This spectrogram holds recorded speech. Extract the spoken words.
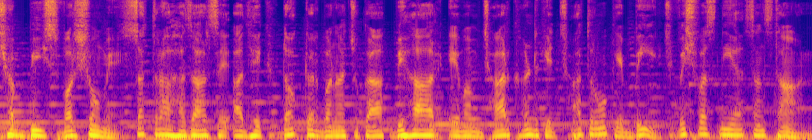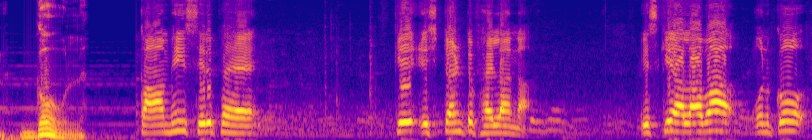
26 वर्षों में 17,000 से अधिक डॉक्टर बना चुका बिहार एवं झारखंड के छात्रों के बीच विश्वसनीय संस्थान गोल। काम ही सिर्फ़ है कि स्टंट फैलाना। इसके अलावा उनको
